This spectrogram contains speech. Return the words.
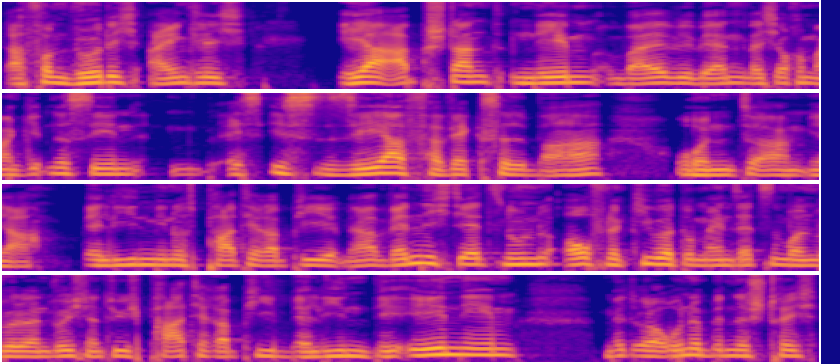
davon würde ich eigentlich eher Abstand nehmen, weil wir werden gleich auch im Ergebnis sehen, es ist sehr verwechselbar und ähm, ja, Berlin-Paartherapie. Ja, wenn ich jetzt nun auf eine Keyword-Domain setzen wollen würde, dann würde ich natürlich Paartherapie Berlin.de nehmen, mit oder ohne Bindestrich.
